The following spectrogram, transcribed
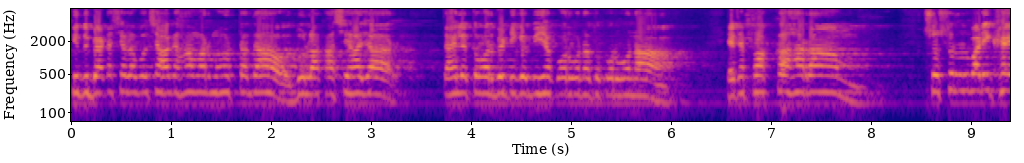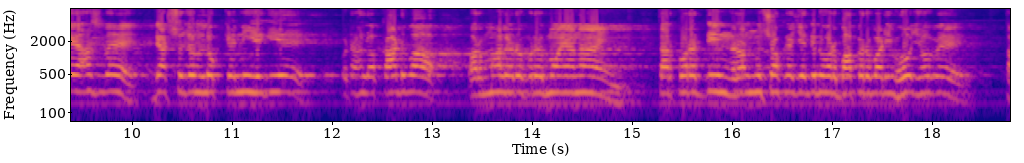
কিন্তু বেটা ছেলে বলছে, আগে আমার মোহরটা দাও, দু লাখ আশি হাজার। তাহলে তোমার বেটিকে বিয়ে করব না তো করব না। এটা পাক্কা হারাম। শ্বশুর বাড়ি খেয়ে আসবে, দেড়শো জন লোককে নিয়ে গিয়ে ওটা হলো কাটবা ওর মালের উপরে ময়া নাই। তারপরের দিন রন্ন চকে যেদিন ওর বাপের বাড়ি ভোজ হবে, তো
